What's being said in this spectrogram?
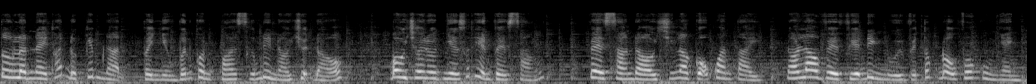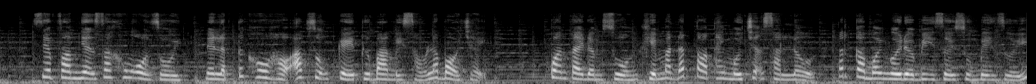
Từ lần này thoát được kiếp nạn, vậy nhưng vẫn còn quá sớm để nói chuyện đó. Bầu trời đột nhiên xuất hiện về sáng. Về sáng đó chính là cỗ quan tài, nó lao về phía đỉnh núi với tốc độ vô cùng nhanh. Diệp Phàm nhận ra không ổn rồi nên lập tức hô hào áp dụng kế thứ 36 là bỏ chạy. Quan tài đầm xuống khiến mặt đất to thành một trận sạt lở, tất cả mọi người đều bị rơi xuống bên dưới,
